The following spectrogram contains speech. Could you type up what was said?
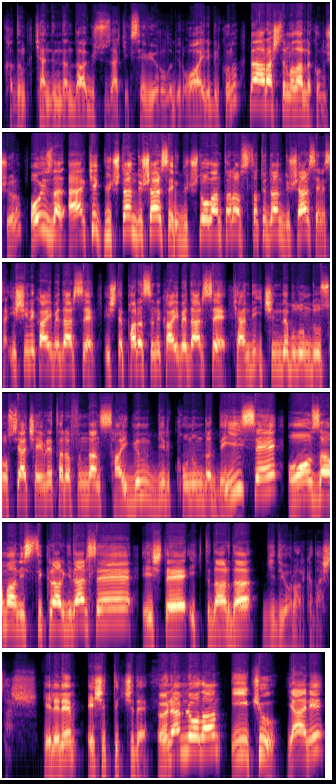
kadın kendinden daha güçsüz erkek seviyor olabilir. O ayrı bir konu. Ben araştırmalarla konuşuyorum. O yüzden erkek güçten düşerse, güçlü olan taraf statüden düşerse, mesela işini kaybederse, işte parasını kaybederse, kendi içinde bulunduğu sosyal çevre tarafından saygın bir konumda değilse, o zaman istikrar giderse işte iktidar da gidiyor arkadaşlar. Gelelim eşitlikçide. Önemli olan EQ yani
